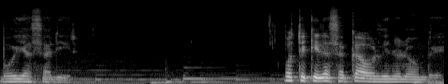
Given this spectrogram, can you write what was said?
Voy a salir. Vos te quedás acá, ordenó el hombre.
